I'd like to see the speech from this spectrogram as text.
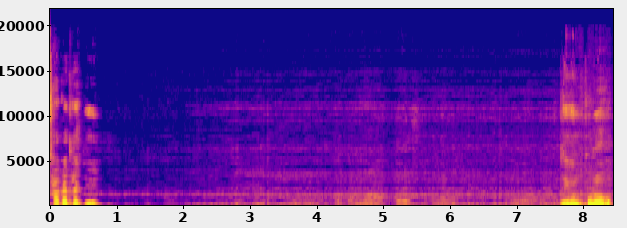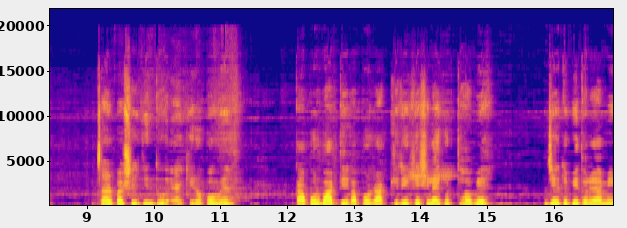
ফাঁকা থাকে। দেখুন, পুরো চারপাশে কিন্তু একই রকমের কাপড় বাড়তির কাপড় রাখি, রেখে সেলাই করতে হবে। যেহেতু ভিতরে আমি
